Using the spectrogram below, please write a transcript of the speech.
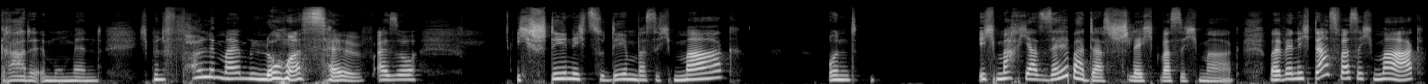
Gerade im Moment. Ich bin voll in meinem Lower Self. Also, ich stehe nicht zu dem, was ich mag und ich mache ja selber das schlecht, was ich mag. Weil wenn ich das, was ich mag,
